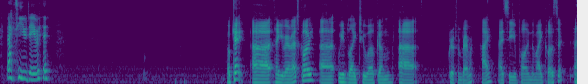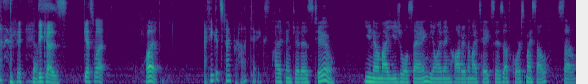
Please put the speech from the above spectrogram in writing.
Back to you, David. Okay, uh, thank you very much, Chloe. Uh, we'd like to welcome uh, Griffin Bremer. Hi, I see you pulling the mic closer. Because guess what? What? I think it's time for hot takes. I think it is too. You know my usual saying, the only thing hotter than my takes is, of course, myself. So,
